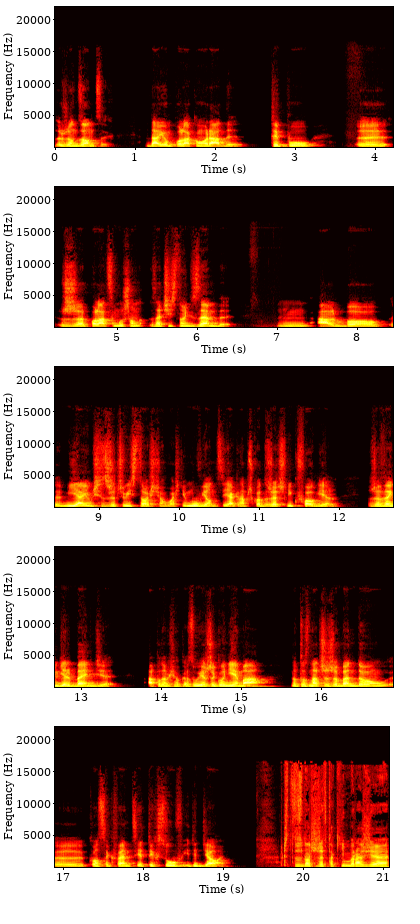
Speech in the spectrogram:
rządzących dają Polakom rady typu, że Polacy muszą zacisnąć zęby, mm, albo mijają się z rzeczywistością, właśnie mówiąc, jak na przykład rzecznik Fogiel, że węgiel będzie, a potem się okazuje, że go nie ma, no to znaczy, że będą y, konsekwencje tych słów i tych działań. Czy to znaczy, że w takim razie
